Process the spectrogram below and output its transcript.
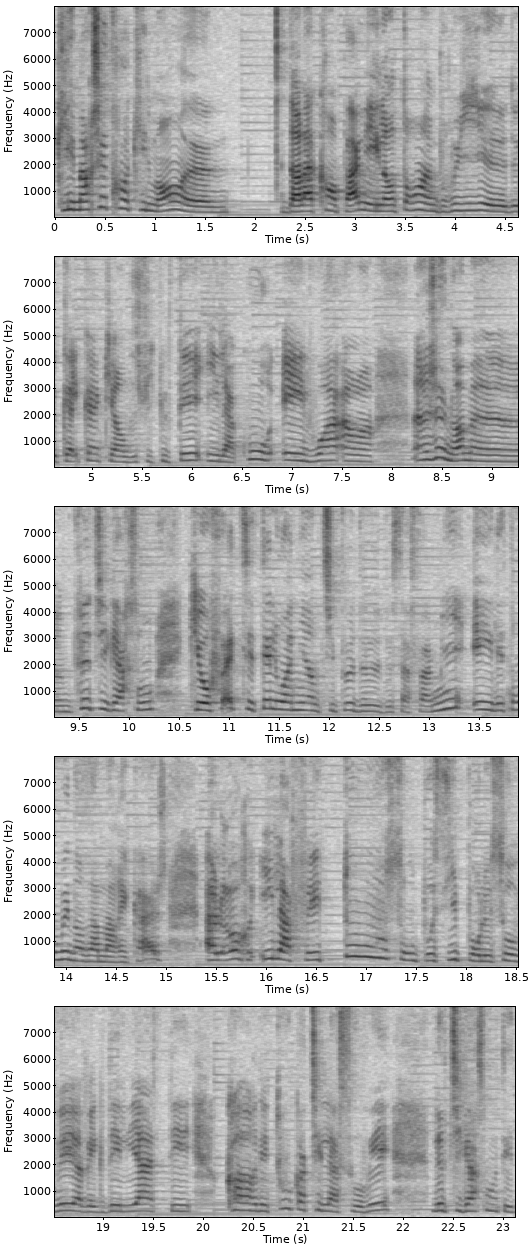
qui marchait tranquillement euh, dans la campagne et il entend un bruit euh, de quelqu'un qui est en difficulté. Il accourt et il voit un, un jeune homme, un petit garçon qui au fait s'est éloigné un petit peu de, sa famille et il est tombé dans un marécage. Alors il a fait tout son possible pour le sauver avec des liasses, des cordes et tout. Quand il l'a sauvé, le petit garçon était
